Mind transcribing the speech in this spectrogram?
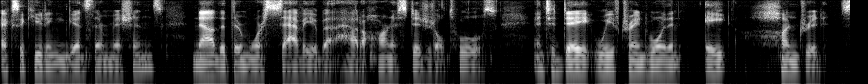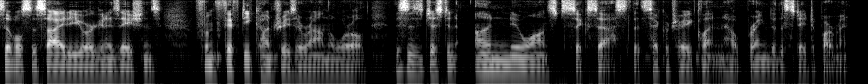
executing against their missions now that they're more savvy about how to harness digital tools. And to date, we've trained more than 800 100 civil society organizations from 50 countries around the world. This is just an unnuanced success that Secretary Clinton helped bring to the State Department.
